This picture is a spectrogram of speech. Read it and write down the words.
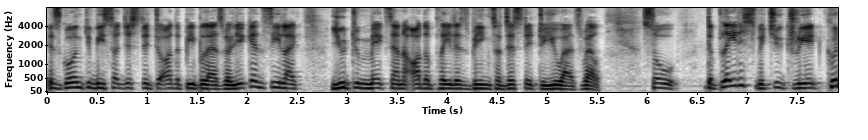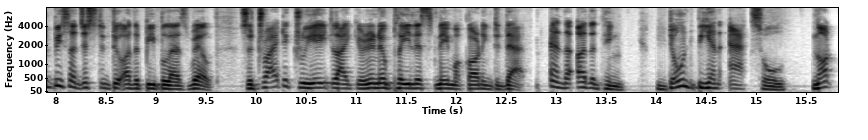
is going to be suggested to other people as well. You can see like youtube mix and other playlists being suggested to you as well. So the playlist which you create could be suggested to other people as well. So try to create like your you know playlist name according to that. And the other thing don't be an asshole. Not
